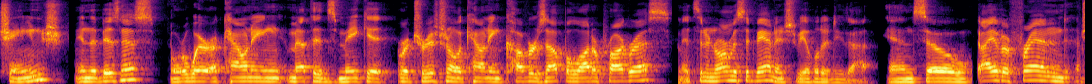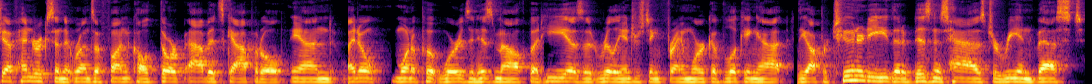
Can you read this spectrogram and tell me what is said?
change in the business or where accounting methods make it or traditional accounting covers up a lot of progress, it's an enormous advantage to be able to do that. And so I have a friend, Jeff Hendrickson, that runs a fund called Thorpe Abbott's Capital. And I don't want to put words in his mouth, but he has a really interesting framework of looking at the opportunity that a business has to reinvest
